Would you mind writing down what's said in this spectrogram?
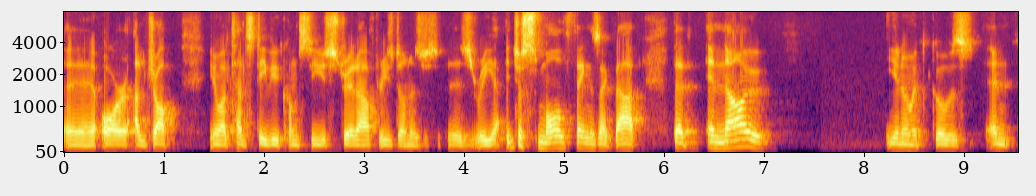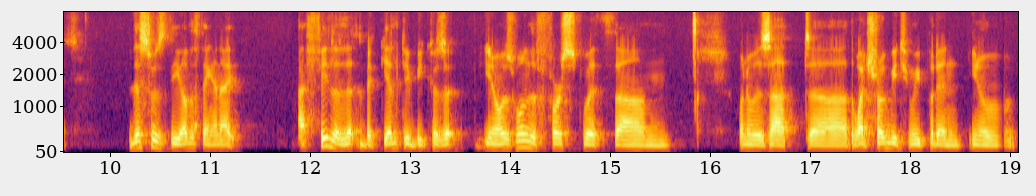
Uh, or I'll drop, you know, I'll tell Stevie to come see you straight after he's done his his rehab. Just small things like that. That and now, you know, it goes and this was the other thing, and I I feel a little bit guilty because it, you know I was one of the first with um, when I was at uh, the Welsh rugby team, we put in you know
